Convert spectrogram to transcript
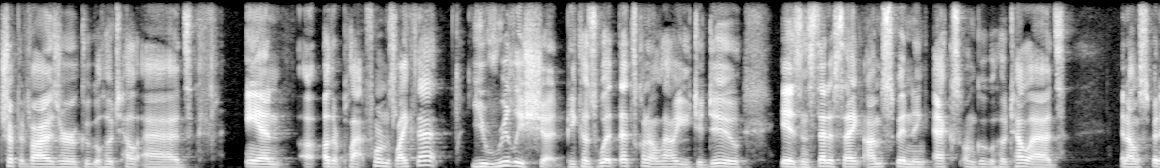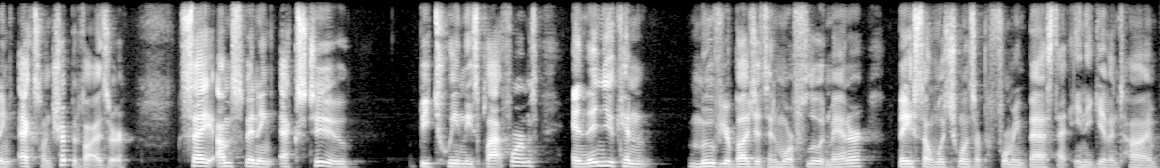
TripAdvisor, Google Hotel Ads, and uh, other platforms like that, you really should because what that's going to allow you to do is instead of saying I'm spending X on Google Hotel Ads and I'm spending X on TripAdvisor, say I'm spending X2 between these platforms, and then you can move your budgets in a more fluid manner based on which ones are performing best at any given time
